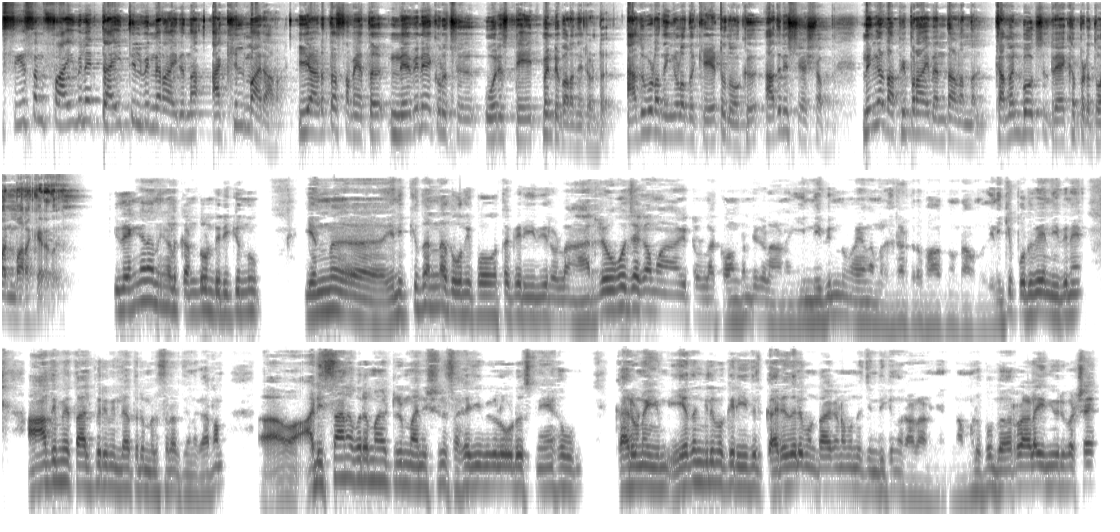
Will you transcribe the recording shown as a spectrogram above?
സീസൺ ഫൈവിലെ ടൈറ്റിൽ വിന്നറായിരുന്ന അഖിൽ മാരാർ ഈ അടുത്ത സമയത്ത് നെവിനെ കുറിച്ച് ഒരു സ്റ്റേറ്റ്മെന്റ് പറഞ്ഞിട്ടുണ്ട്. അതുകൂടെ നിങ്ങളൊന്ന് കേട്ടു നോക്ക്. അതിനുശേഷം നിങ്ങളുടെ അഭിപ്രായം എന്താണെന്ന് കമന്റ് ബോക്സിൽ രേഖപ്പെടുത്തുവാൻ മറക്കരുത്. ഇതെങ്ങനെ നിങ്ങൾ കണ്ടുകൊണ്ടിരിക്കുന്നു? എന്ന് എനിക്ക് തന്നെ തോന്നിപ്പോകത്തക്ക രീതിയിലുള്ള അരോചകമായിട്ടുള്ള കോണ്ടന്റുകളാണ് ഈ നിവിൻ എന്ന് പറയുന്ന മത്സരാർത്ഥിയുടെ ഭാഗത്തു നിന്നുണ്ടാവുന്നത് എനിക്ക് പൊതുവേ നിവിനെ ആദ്യമേ താല്പര്യമില്ലാത്തൊരു മത്സരാർത്ഥിയാണ്. കാരണം അടിസ്ഥാനപരമായിട്ടൊരു മനുഷ്യന് സഹജീവികളോട് സ്നേഹവും കരുണയും ഏതെങ്കിലുമൊക്കെ രീതിയിൽ കരുതലും ഉണ്ടാകണമെന്ന് ചിന്തിക്കുന്ന ഒരാളാണ് ഞാൻ. നമ്മളിപ്പോൾ വേറൊരാളെ ഇനി ഒരു പക്ഷേ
